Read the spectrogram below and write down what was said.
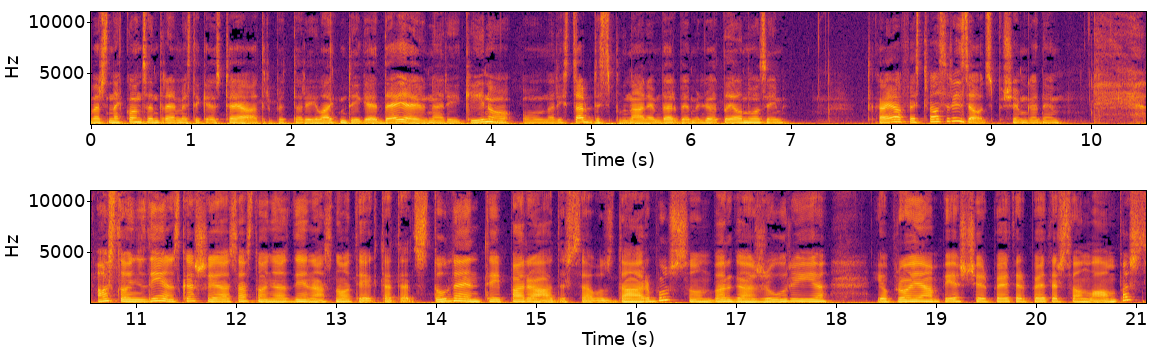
Vairs nekoncentrējamies tikai uz teātri, bet arī laikmatīgai dēļai, un arī kino, un arī starpdisciplināriem darbiem ir ļoti liela nozīme. Tā kā jā, festivāls ir izaudzis pa šiem gadiem. Astoņas dienas, kas šajās astoņās dienās notiek, tad studenti parāda savus darbus, un bargā žūrija joprojām piešķir Pēteru Petersonu lampas.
